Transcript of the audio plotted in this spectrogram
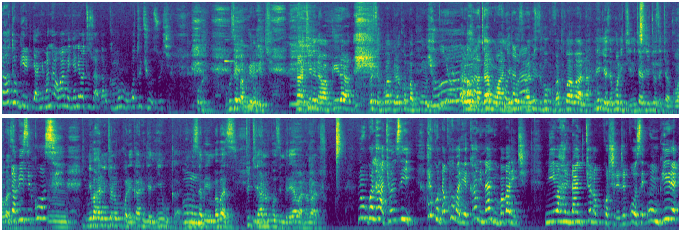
Ngaho tubwira irya nyuma ntawamenya niba tuzagaruka muri uru rugo tucyuzuye. Ubu- ubuze mbabwire iki? Nta kindi nababwira? Uretse kubabwira ko mbakunda ari wowe madamu wanjye rwose urabizi ko kuva twabana nigeze nkora ikintu icyo ari cyo cyose cyakubabaza. Ndabizi rwose. Mm, niba hari n'icyo nagukoreye kandi njye ntibuka ntigusabire imbabazi. Tukiri hano rwose imbere y'abana bacu. Nubwo ntacyo nzi ariko ndakubabariye kandi nanjye umbabarire. Niba hari nanjye icyo nagukoshereje rwose umbwire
